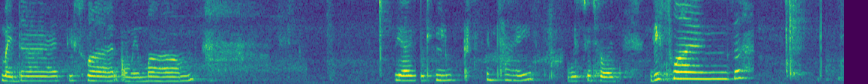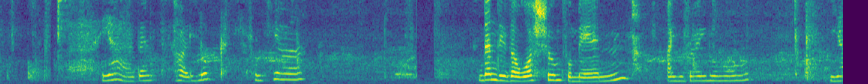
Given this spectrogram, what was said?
my dad, this one, or my mom. Yeah, it looks inside. We switch on these ones. Yeah, that's how it looks from here. Then there's a washroom for men. A urinal. Yeah,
